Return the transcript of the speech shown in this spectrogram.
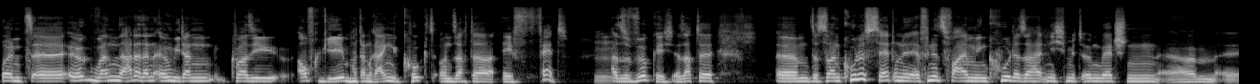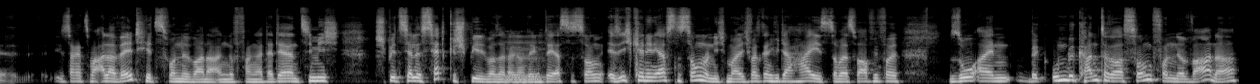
Und äh, irgendwann hat er dann irgendwie dann quasi aufgegeben, hat dann reingeguckt und sagte, ey, fett. Hm. Also wirklich, er sagte, ähm, das war ein cooles Set und er findet es vor allem cool, dass er halt nicht mit irgendwelchen, ähm, äh, ich sag jetzt mal, aller Welt-Hits von Nirvana angefangen hat. Er hat ja ein ziemlich spezielles Set gespielt, was er da Mhm. gemacht hat. Der erste Song, also ich kenne den ersten Song noch nicht mal, ich weiß gar nicht, wie der heißt, aber es war auf jeden Fall so ein be- unbekannterer Song von Nirvana,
